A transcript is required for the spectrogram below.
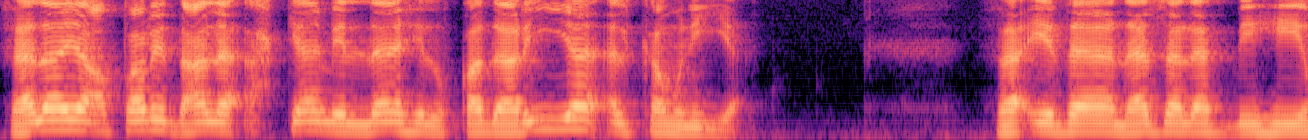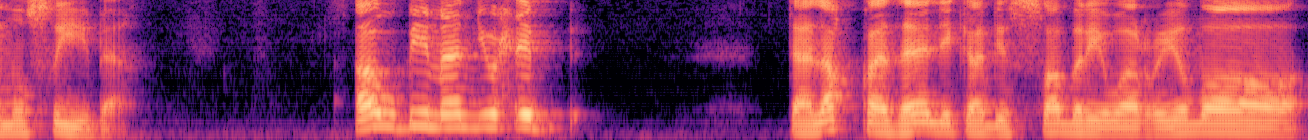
فلا يعترض على أحكام الله القدرية الكونية. فإذا نزلت به مصيبة أو بمن يحب تلقى ذلك بالصبر والرضا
